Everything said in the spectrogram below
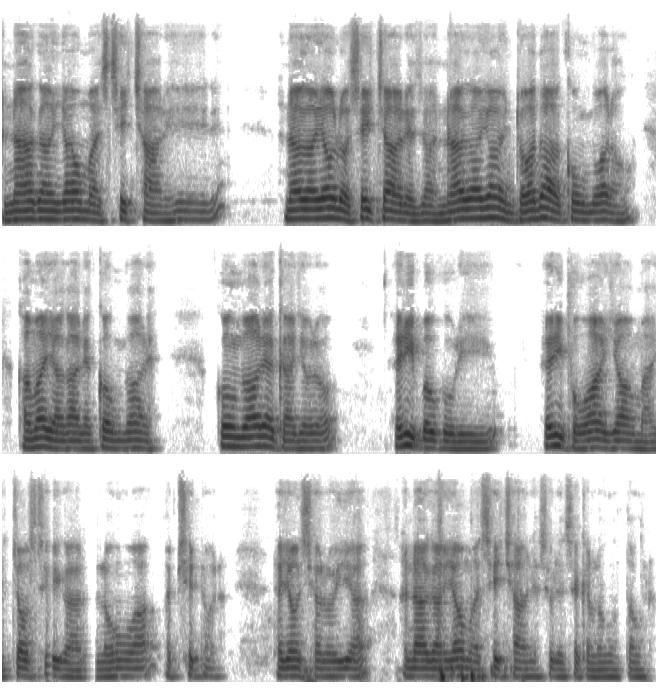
အနာဂံရောက်မှစိတ်ချတယ်တဲ့အနာဂံရောက်တော့စိတ်ချရတယ်ဆိုတာအနာဂံရောက်ရင်ဒေါသကုန်သွားတော့ကာမရာဂလည်းကုန်သွားတယ်ကုန်သွားတဲ့အခါကျတော့အဲ့ဒီပုံကိုယ်ကြီးအဲ့ဒီဘဝရောက်မှကြောက်စိတ်ကလုံးဝမဖြစ်တော့တာဒါကြောင့်ဆရာတော်ကြီးကအနာဂံရောက်မှစိတ်ချရတယ်ဆိုတဲ့စကားလုံးကိုသုံးတာ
